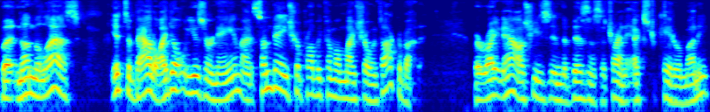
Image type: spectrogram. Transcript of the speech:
But nonetheless, it's a battle. I don't use her name. Someday she'll probably come on my show and talk about it. But right now, she's in the business of trying to extricate her money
